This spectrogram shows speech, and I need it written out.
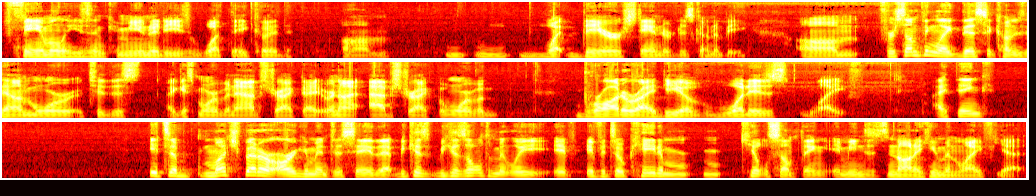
families and communities what they could, um, what their standard is going to be. Um, for something like this, it comes down more to this, I guess, more of an abstract or not abstract, but more of a broader idea of what is life. I think it's a much better argument to say that because because ultimately if, if it's okay to m- kill something it means it's not a human life yet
